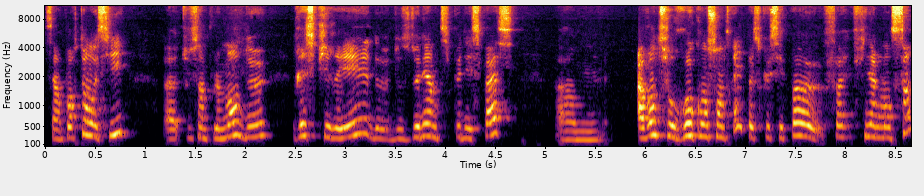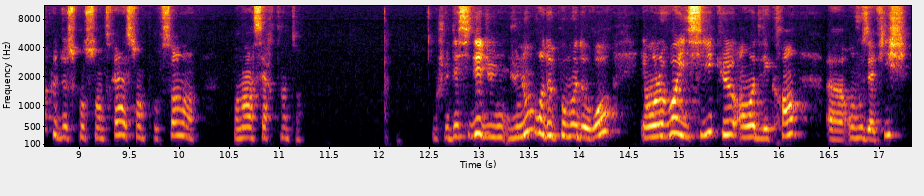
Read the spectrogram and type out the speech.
C'est important aussi euh, tout simplement de respirer, de, se donner un petit peu d'espace euh, avant de se reconcentrer, parce que ce n'est pas euh, finalement simple de se concentrer à 100% pendant un certain temps. je vais décider du, nombre de pomodoro et on le voit ici qu'en haut de l'écran, on vous affiche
